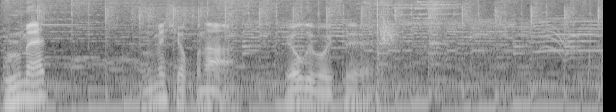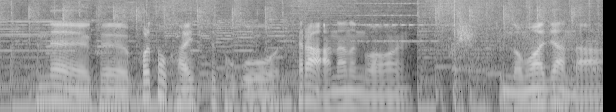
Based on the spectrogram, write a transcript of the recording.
물맷? 물맷이었구나. 외우기 보이스 근데 그 폴터 가이스트 보고 테라 안 하는 건 좀 너무하지 않나?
